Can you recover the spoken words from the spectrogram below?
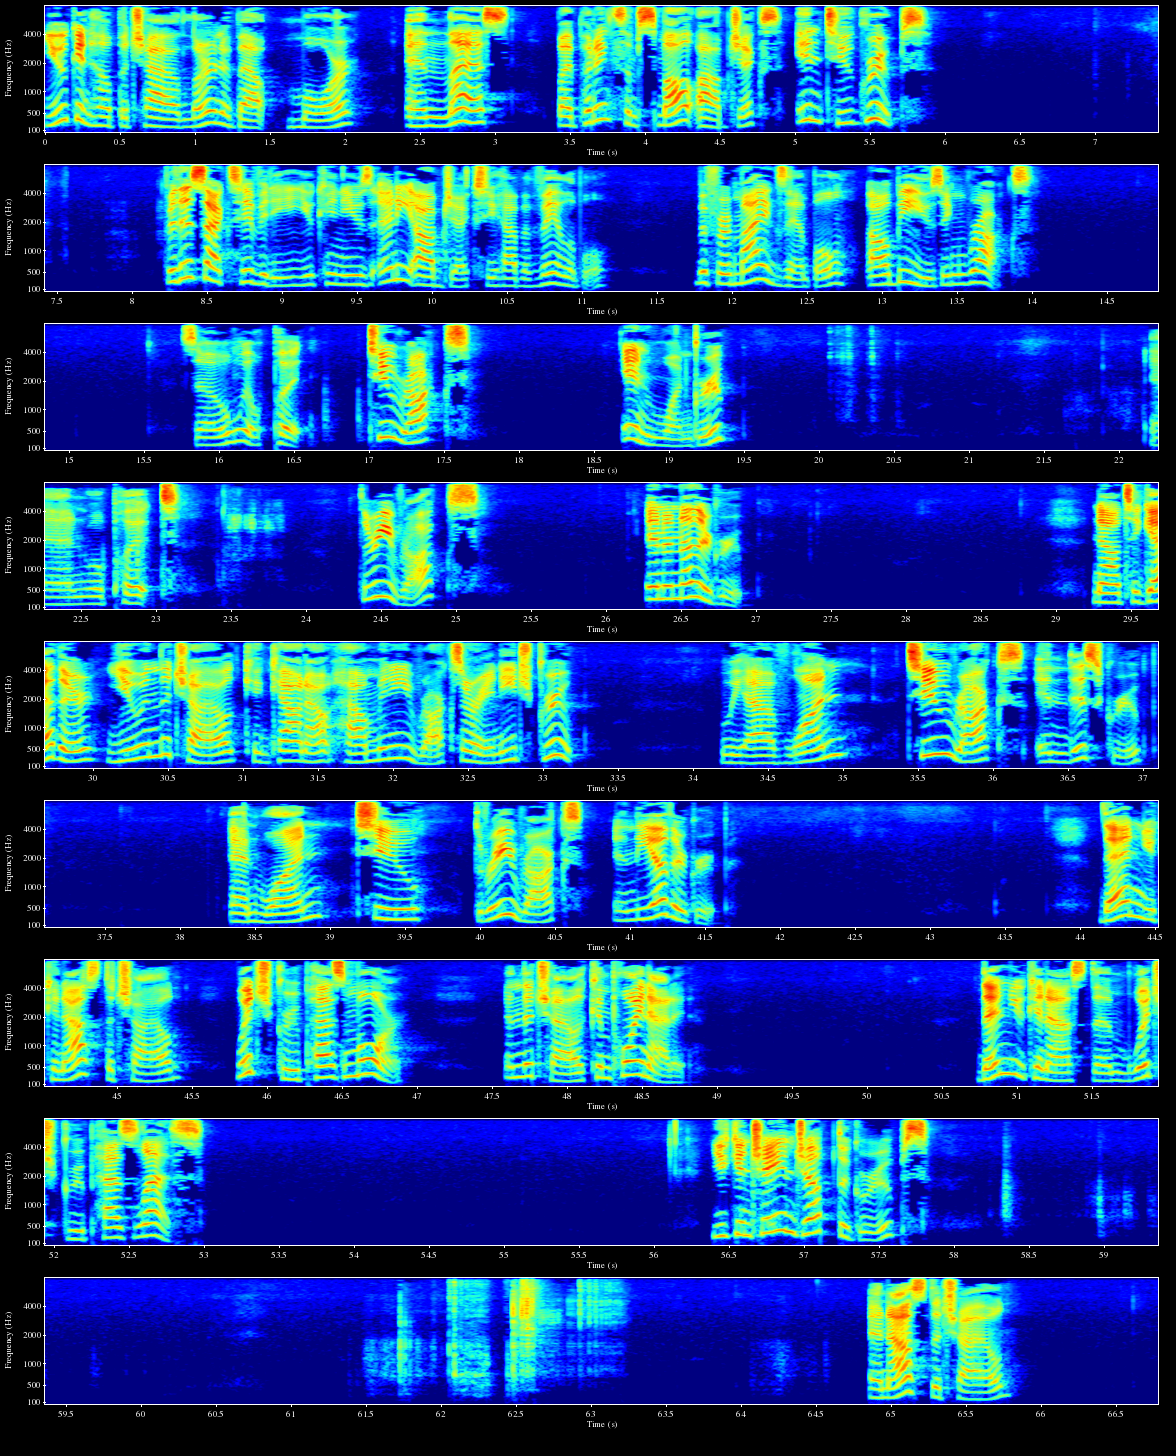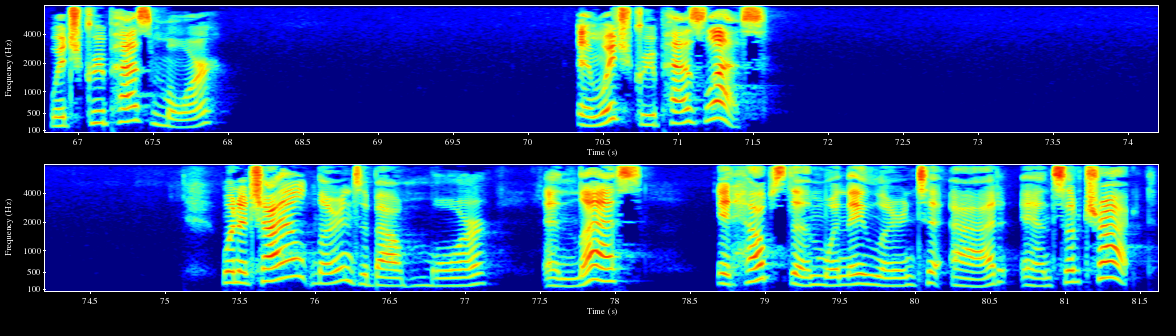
You can help a child learn about more and less by putting some small objects into groups. For this activity, you can use any objects you have available. But for my example, I'll be using rocks. So we'll put two rocks in one group. And we'll put three rocks in another group. Now together, you and the child can count out how many rocks are in each group. We have one, two rocks in this group, and one, two, three rocks in the other group. Then you can ask the child which group has more, and the child can point at it. Then you can ask them which group has less. You can change up the groups and ask the child which group has more and which group has less. When a child learns about more and less, it helps them when they learn to add and subtract.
